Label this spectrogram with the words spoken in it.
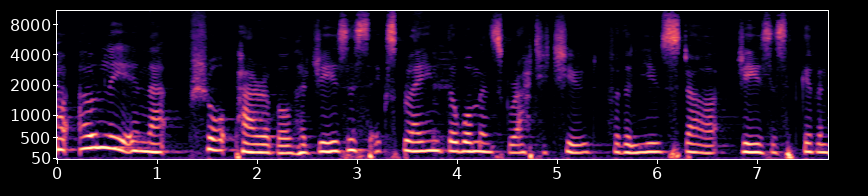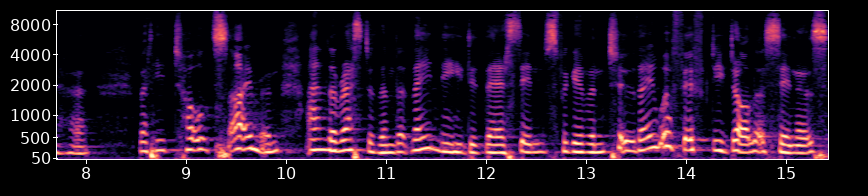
Not only in that short parable had Jesus explained the woman's gratitude for the new start Jesus had given her, but he told Simon and the rest of them that they needed their sins forgiven too. They were $50 sinners.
